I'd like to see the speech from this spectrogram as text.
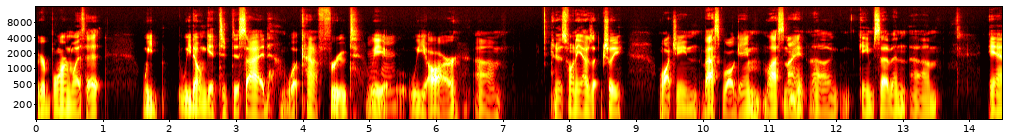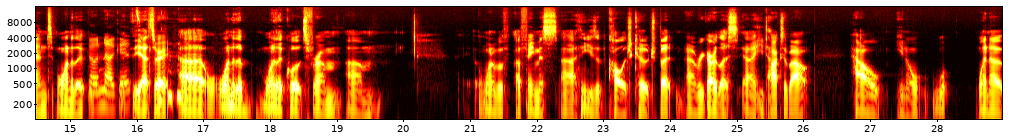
we were born with it. We we don't get to decide what kind of fruit we Mhm. we are. Um, and it was funny. I was actually watching a basketball game last Mm-hmm. night, uh, game seven. Um, and one of the Go Nuggets. yeah, that's right. Uh, one of the one of the quotes from um, one of a, a famous, uh, I think he's a college coach, but uh, regardless, uh, he talks about how you know w- when a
